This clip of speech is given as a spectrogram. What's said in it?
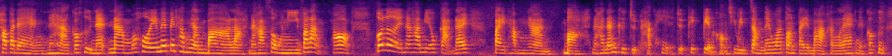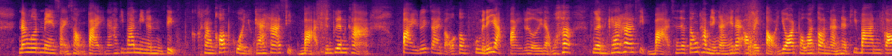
พระประแดงนะคะ ก็คือแนะนำว่าเฮ้ยไม่ไปทำงานบาร์ล่ะนะคะทรงนี้ฝรั่งชอบ ก็เลยนะคะมีโอกาสได้ ไปทำงานบาร์นะคะ นั่นคือจุดหักเหจุดพลิกเปลี่ยนของชีวิตจำได้ว่าตอนไปบาร์ครั้งแรกเนี่ยก็คือนั่งรถเมล์สายสองไปนะคะ ที่บ้านมีเงินติดทั้งครอบครัวอยู่แค่ห้าสิบบาทเพื่อนๆค่ะไปด้วยใจแบบว่ากูไม่ได้อยากไปเลยแต่ว่าเงินแค่ 50 บาท ฉันจะต้องทำยังไงให้ได้เอาไปต่อยอด เพราะว่าตอนนั้นเนี่ยที่บ้านก็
